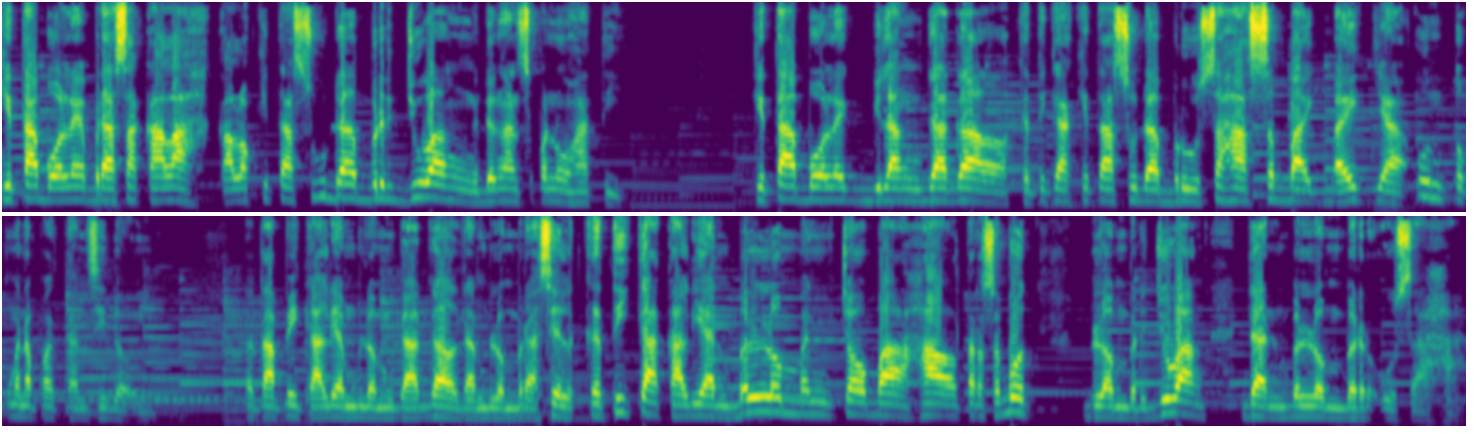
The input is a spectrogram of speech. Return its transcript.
Kita boleh berasa kalah kalau kita sudah berjuang dengan sepenuh hati. Kita boleh bilang gagal ketika kita sudah berusaha sebaik-baiknya untuk mendapatkan si doi. Tetapi kalian belum gagal dan belum berhasil ketika kalian belum mencoba hal tersebut, belum berjuang dan belum berusaha.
